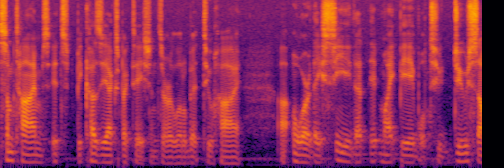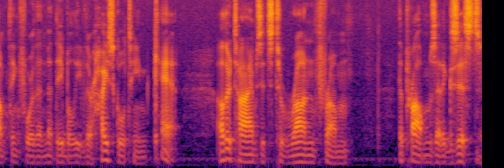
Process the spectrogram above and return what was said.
sometimes it's because the expectations are a little bit too high, uh, or they see that it might be able to do something for them that they believe their high school team can't. Other times it's to run from the problems that exist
